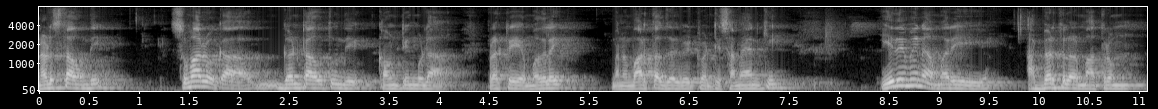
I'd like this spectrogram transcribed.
నడుస్తూ ఉంది. సుమారు ఒక గంట అవుతుంది కౌంటింగ్ కూడా ప్రక్రియ మొదలై మనం వార్తలు చదివేటువంటి సమయానికి. ఏదేమైనా మరి అభ్యర్థులను మాత్రం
